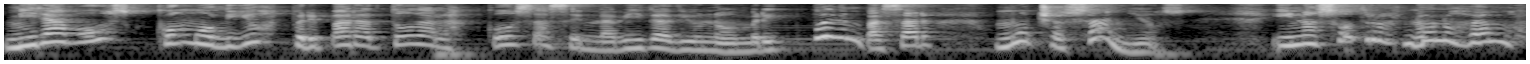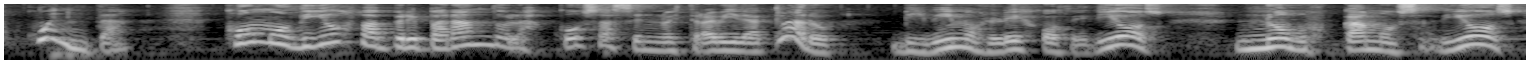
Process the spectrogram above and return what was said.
Mira vos cómo Dios prepara todas las cosas en la vida de un hombre. Y pueden pasar muchos años y nosotros no nos damos cuenta cómo Dios va preparando las cosas en nuestra vida. Claro, vivimos lejos de Dios, no buscamos a Dios,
